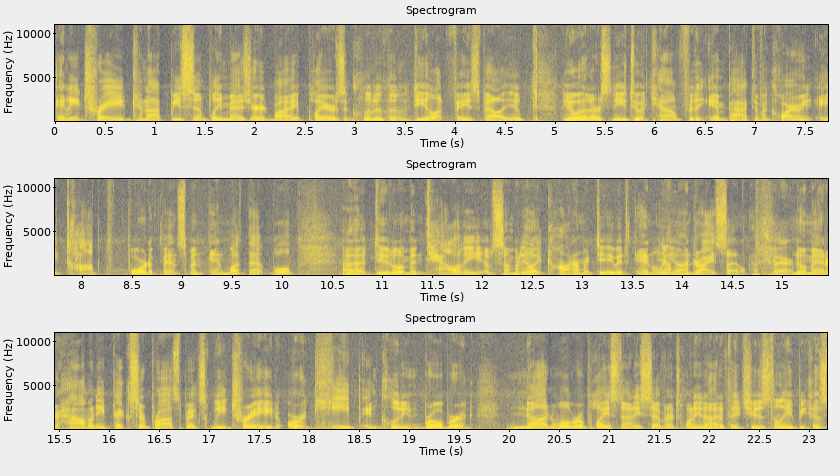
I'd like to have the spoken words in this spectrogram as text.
Any trade cannot be simply measured by players included in the deal at face value. The Oilers need to account for the impact of acquiring a top four defenseman and what that will uh, do to a mentality of somebody like Connor McDavid and Leon Draisaitl. That's fair. No matter how many picks or prospects we trade or keep, including Broberg, none will replace 97 or 29 if they choose to leave because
